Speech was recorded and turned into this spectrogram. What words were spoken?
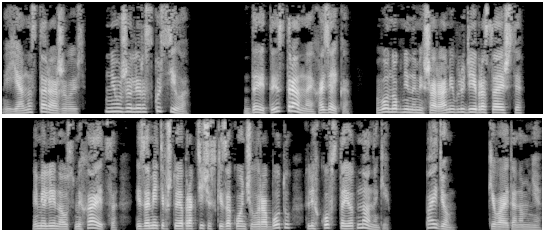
Я настораживаюсь. Неужели раскусила? Да и ты странная хозяйка. Вон огненными шарами в людей бросаешься. Эмилина усмехается и, заметив, что я практически закончил работу, легко встает на ноги. «Пойдем», — кивает она мне.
